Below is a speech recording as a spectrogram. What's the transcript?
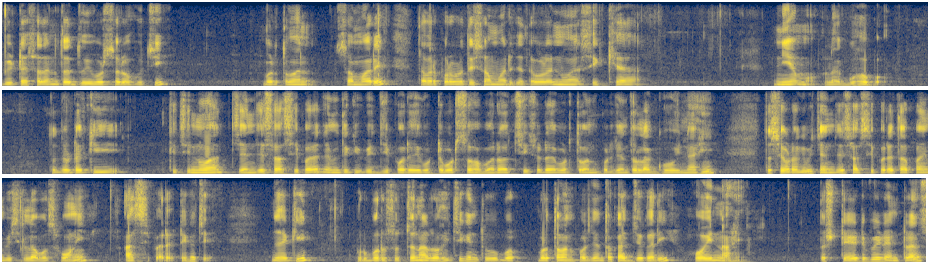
ବିଏଡ଼୍ଟା ସାଧାରଣତଃ ଦୁଇ ବର୍ଷ ରହୁଛି ବର୍ତ୍ତମାନ ସମୟରେ ତାପରେ ପରବର୍ତ୍ତୀ ସମୟରେ ଯେତେବେଳେ ନୂଆ ଶିକ୍ଷା ନିୟମ ଲାଗୁ ହେବ ତ ଯେଉଁଟାକି କିଛି ନୂଆ ଚେଞ୍ଜେସ୍ ଆସିପାରେ ଯେମିତିକି ପିଜି ପରେ ଗୋଟେ ବର୍ଷ ହେବାର ଅଛି ସେଇଟା ବର୍ତ୍ତମାନ ପର୍ଯ୍ୟନ୍ତ ଲାଗୁ ହୋଇନାହିଁ ତ ସେଗୁଡ଼ାକ ବି ଚେଞ୍ଜେସ୍ ଆସିପାରେ ତା ପାଇଁ ବି ସିଲାବସ୍ ପୁଣି ଆସିପାରେ ଠିକ୍ ଅଛି ଯାହାକି ପୂର୍ବରୁ ସୂଚନା ରହିଛି କିନ୍ତୁ ବର୍ତ୍ତମାନ ପର୍ଯ୍ୟନ୍ତ କାର୍ଯ୍ୟକାରୀ ହୋଇନାହିଁ ତ ଷ୍ଟେଟ୍ ବିଡ୍ ଏଣ୍ଟ୍ରାନ୍ସ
